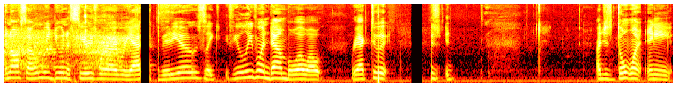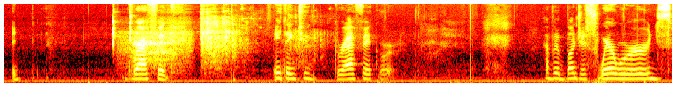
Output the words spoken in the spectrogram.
And also, I'm going to be doing a series where I react to videos. Like, if you leave one down below, I'll react to it. it I just don't want any uh, graphic anything too graphic or having a bunch of swear words.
